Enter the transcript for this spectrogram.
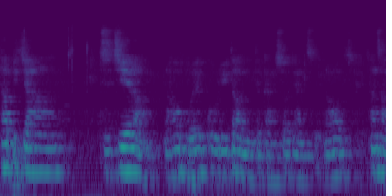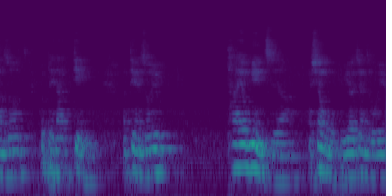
他比较直接啦，然后不会顾虑到你的感受这样子，然后常常说会被他电，啊电的时候又，他又面子啊。像我不要这样子，我也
